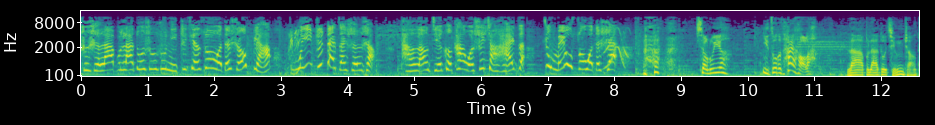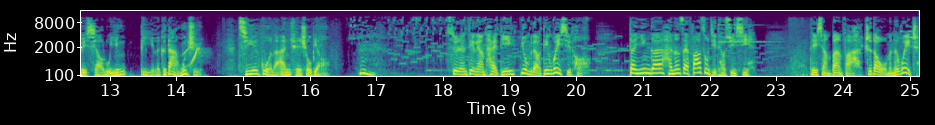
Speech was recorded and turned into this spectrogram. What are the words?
这是拉布拉多叔叔你之前送我的手表，我一直戴在身上。螳螂杰克看我是小孩子，就没有锁我的身。小鹿鹰，你做的太好了！拉布拉多警长对小鹿鹰比了个大拇指，接过了安全手表。嗯，虽然电量太低，用不了定位系统，但应该还能再发送几条讯息。得想办法知道我们的位置。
